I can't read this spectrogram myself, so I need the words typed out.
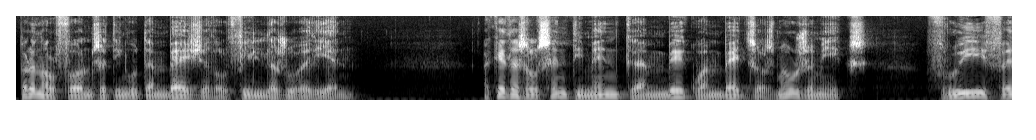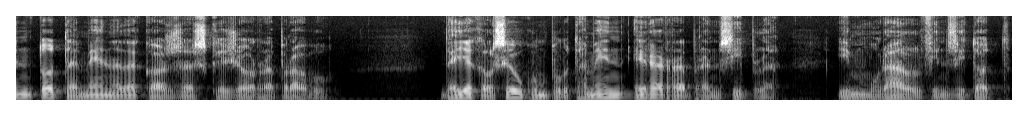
però en el fons he tingut enveja del fill desobedient. Aquest és el sentiment que em ve quan veig els meus amics fruir fent tota mena de coses que jo reprovo. Deia que el seu comportament era reprensible, immoral fins i tot,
